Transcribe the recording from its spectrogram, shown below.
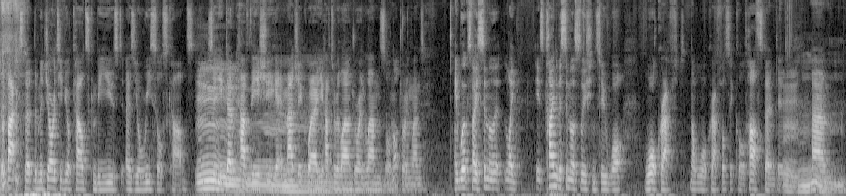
the fact that the majority of your cards can be used as your resource cards. So you don't have the issue you get in Magic where you have to rely on drawing lands or not drawing lands. It works very similar, like it's kind of a similar solution to what Warcraft, not Warcraft, what's it called, Hearthstone did, Mm. um,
